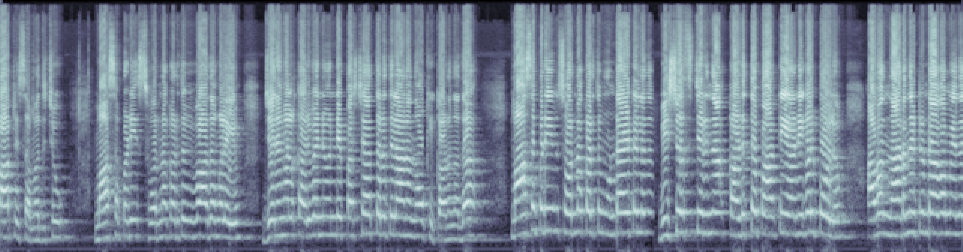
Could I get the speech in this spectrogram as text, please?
പാർട്ടി സമ്മതിച്ചു. മാസപ്പടി സ്വർണക്കടത്ത് വിവാദങ്ങളെയും ജനങ്ങൾ കരുവന്നൂരിന്റെ പശ്ചാത്തലത്തിലാണ് നോക്കിക്കാണുന്നത്. മാസപ്പടിയും സ്വർണക്കടത്തും ഉണ്ടായിട്ടില്ലെന്ന് വിശ്വസിച്ചിരുന്ന കടുത്ത പാർട്ടി അണികൾ പോലും അവ നടന്നിട്ടുണ്ടാകാം എന്ന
